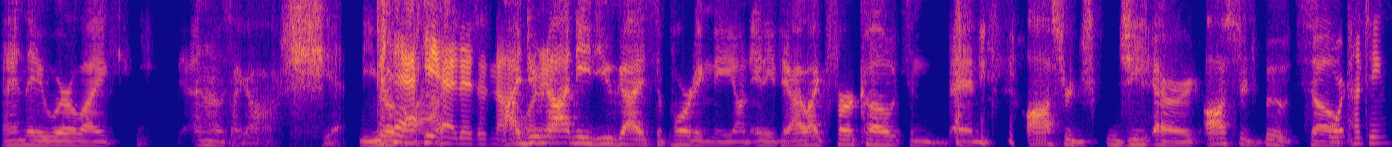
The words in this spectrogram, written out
and they were like, and I was like, oh shit. You're yeah, this is not. I do what- not need you guys supporting me on anything. I like fur coats and and ostrich G or ostrich boots. So sport hunting.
